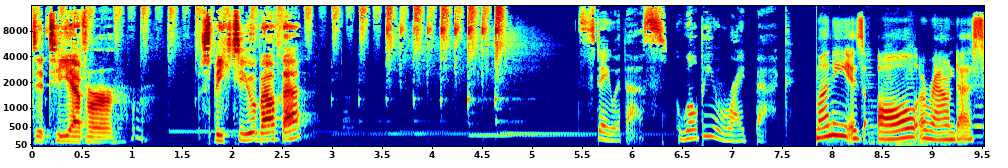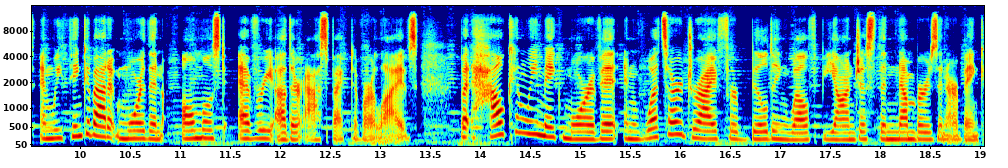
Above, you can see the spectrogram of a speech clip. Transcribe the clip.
Did he ever speak to you about that? Stay with us. We'll be right back. Money is all around us, and we think about it more than almost every other aspect of our lives. But how can we make more of it, and what's our drive for building wealth beyond just the numbers in our bank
